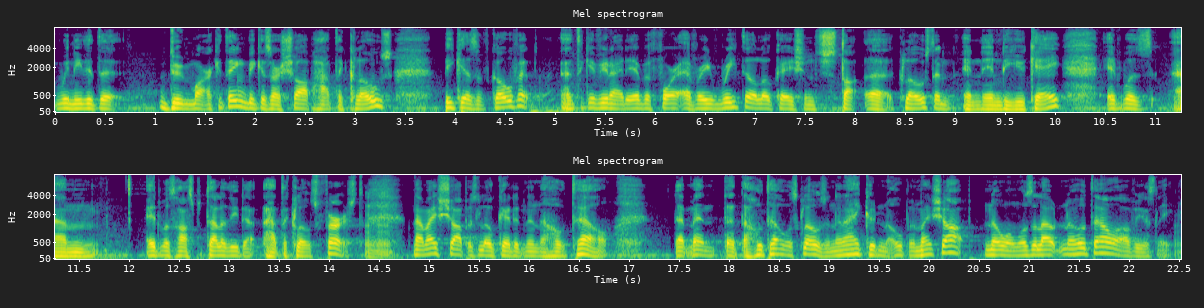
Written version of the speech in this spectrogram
we needed to do marketing because our shop had to close because of COVID. And to give you an idea, before every retail location sto- uh, closed in, in, in the UK, it was. Um, it was hospitality that had to close 1st Now my shop is located in a hotel. That meant that the hotel was closing and I couldn't open my shop. No one was allowed in the hotel, obviously. Mm-hmm.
